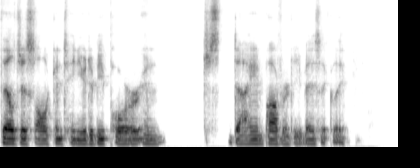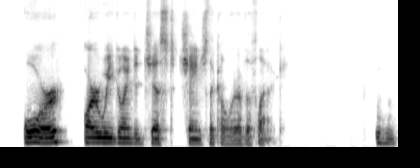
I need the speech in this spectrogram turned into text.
they'll just all continue to be poor and just die in poverty basically. Or are we going to just change the color of the flag Mhm.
